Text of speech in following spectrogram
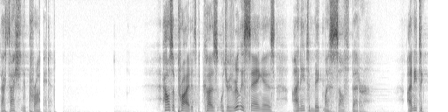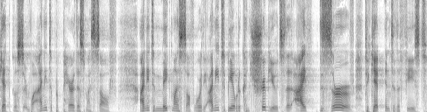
That's actually pride. How's it pride? It's because what you're really saying is, I need to make myself better. I need to get to a certain point. I need to prepare this myself. I need to make myself worthy. I need to be able to contribute so that I deserve to get into the feast.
